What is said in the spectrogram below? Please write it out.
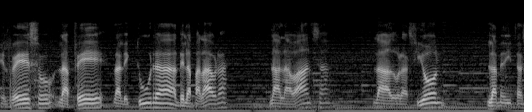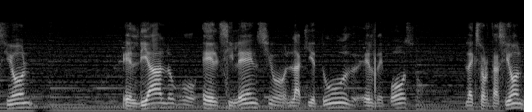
el rezo, la fe, la lectura de la palabra, la alabanza, la adoración, la meditación, el diálogo, el silencio, la quietud, el reposo, la exhortación,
